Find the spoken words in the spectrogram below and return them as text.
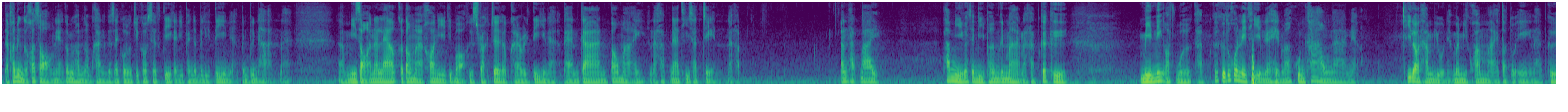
แต่ข้อ 1 กับข้อ2เนี่ยก็มีความสำคัญคือ psychological safety กับ dependability เนี่ยเป็นพื้นฐานนะ มี 2 อันนั้นแล้วก็ต้องมาข้อนี้ที่บอกคือ structure กับ clarity นะแผนการเป้าหมายนะครับหน้าที่ชัดเจนนะครับ อันถัดไป ถ้ามีก็จะดีเพิ่มขึ้นมากนะครับ ก็คือ meaning of work ครับ ก็คือทุกคนในทีมเนี่ยเห็นว่าคุณค่าของงานเนี่ยที่เราทำอยู่เนี่ยมันมีความหมายต่อตัวเองนะครับ คือ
